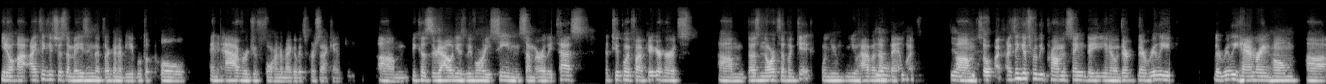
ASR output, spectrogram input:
you know, I, I think it's just amazing that they're going to be able to pull an average of 400 megabits per second um, because the reality is we've already seen in some early tests that 2.5 gigahertz um, does north of a gig when you you have enough yeah. bandwidth. Yeah. Um, so I, I, think it's really promising. They you know they're they're really they're really hammering home uh,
